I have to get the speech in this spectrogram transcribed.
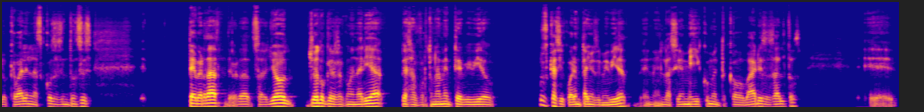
lo que valen las cosas. Entonces, eh, de verdad, de verdad, o sea, yo, yo lo que les recomendaría, desafortunadamente he vivido pues, casi 40 años de mi vida en, la Ciudad de México, me han tocado varios asaltos, eh,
